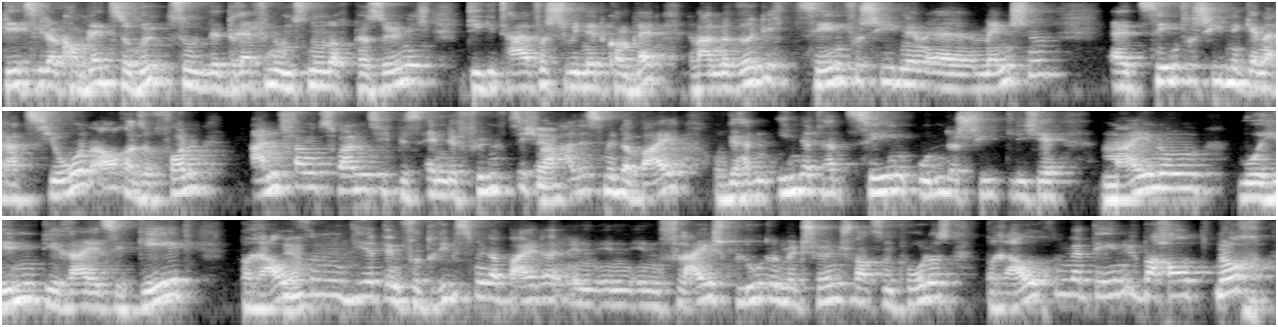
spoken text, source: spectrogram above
Geht es wieder komplett zurück zu, wir treffen uns nur noch persönlich, digital verschwindet komplett. Da waren wir wirklich zehn verschiedene äh, Menschen, äh, zehn verschiedene Generationen auch, also von Anfang 20 bis Ende 50 ja. war alles mit dabei und wir hatten in der Tat zehn unterschiedliche Meinungen, wohin die Reise geht. Brauchen ja. wir den Vertriebsmitarbeiter in, in, in Fleisch, Blut und mit schönen schwarzen Polos? Brauchen wir den überhaupt noch?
